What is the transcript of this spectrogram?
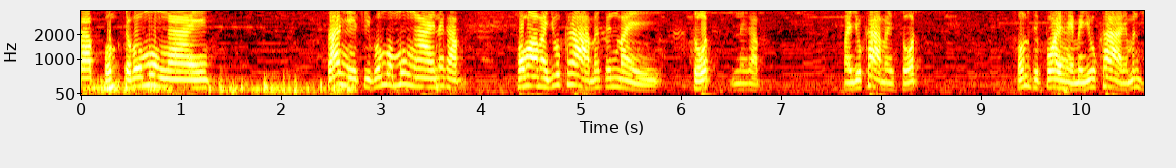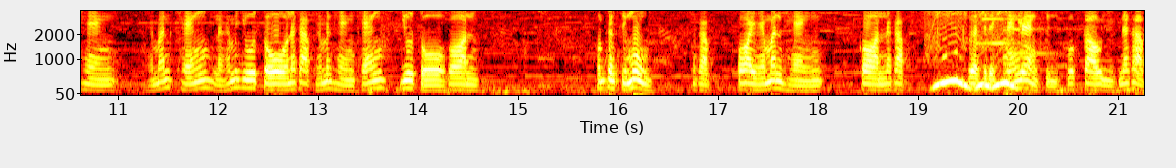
นะครับ ผมจะบ่มุ่งง่าย สาเหตุที่ผมบ่มุ่งง่ายนะครับ เพราะว่าไม้ยุค่ามันเป็นไม้สดนะครับไม้ยุค่าไม้สด ผมจะปล่อยให้ไม้ยุค่าเนี่ยมันแห้งให้มันแข็งแล้วให้มันยู่โตนะครับ ให้มันแห้งแข็งยู่โตก่อน ผมจังสิมุ่งนะครับ ปล่อยให้มันแห้งก่อนนะครับเพื่อจะได้แข็งแรงขึ้นกว่าเก่าอีกนะครับ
